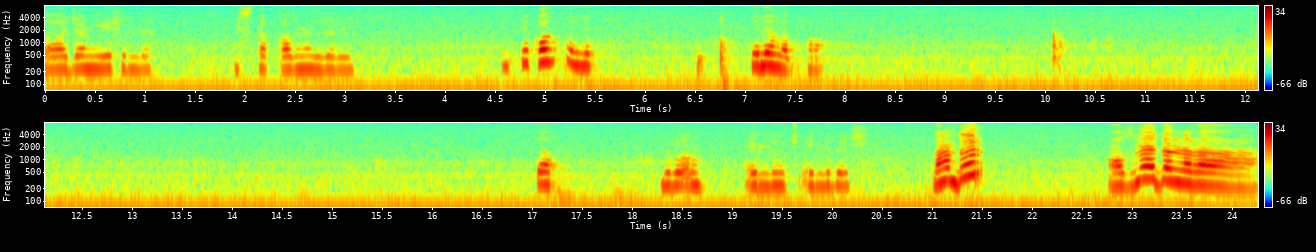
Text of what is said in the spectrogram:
Dağcan yeşilde. Bir stek kazmak üzereyim. İşte kal sen getir. Geliyorum hadi sana. Gel. Dur oğlum. 53, 55. Lan dur. Ağzına ederler ha.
